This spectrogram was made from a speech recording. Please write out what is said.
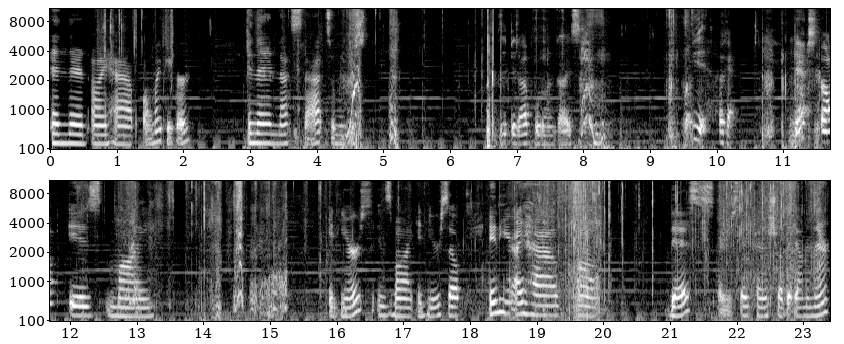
And then I have all my paper. And then that's that. So let me just zip it up. Hold on, guys. yeah, okay. Next up is my in ears is my in here. So in here I have um, this. I just like kind of shove it down in there.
